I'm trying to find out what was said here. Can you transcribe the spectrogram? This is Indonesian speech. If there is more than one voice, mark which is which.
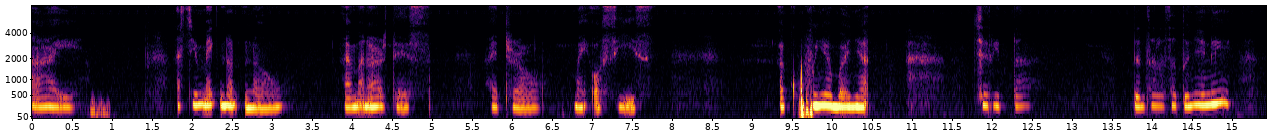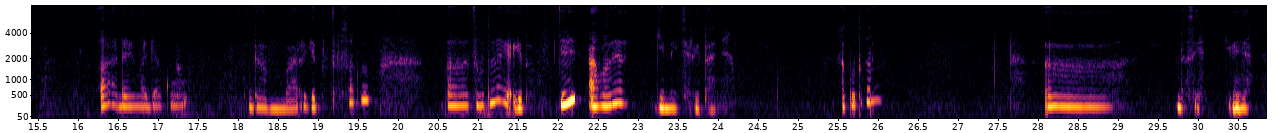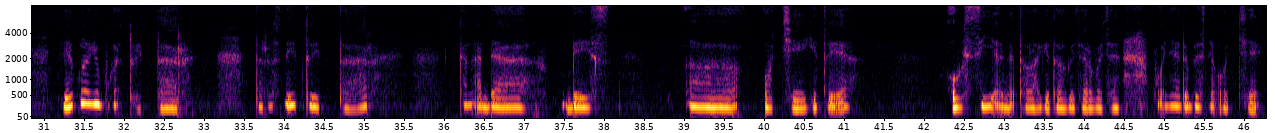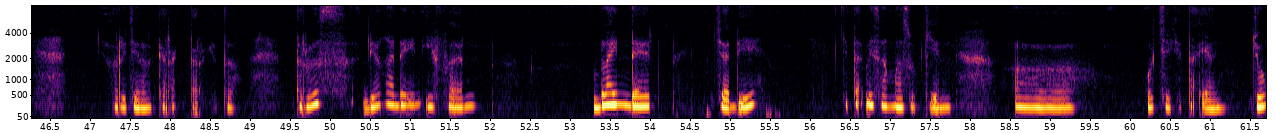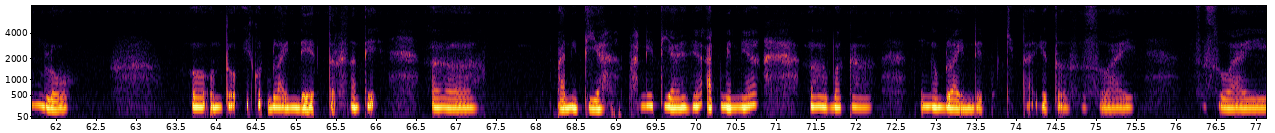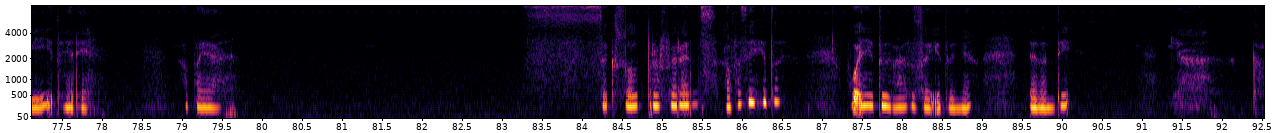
Speaker 1: Hi, as you may not know, I'm an artist. I draw my OCs. Aku punya banyak cerita. Dan salah satunya ini uh, ada yang lagi aku gambar gitu. Terus aku uh, sebetulnya kayak gitu. Jadi awalnya gini ceritanya. Aku tuh kan uh, enggak sih gini aja. Jadi aku lagi buka Twitter. Terus di Twitter kan ada base uh, eh, OC gitu ya. OC ya nggak tau lah gitu aku cara baca pokoknya ada base nya OC original character gitu. Terus dia ngadain event blind date. Jadi kita bisa masukin uh, OC kita yang jomblo uh, untuk ikut blind date terus nanti uh, panitia panitianya adminnya uh, bakal ngeblind date kita gitu sesuai sesuai itunya deh. Apa ya? Sexual preference apa sih itu? Pokoknya itulah sesuai itunya. Dan nanti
